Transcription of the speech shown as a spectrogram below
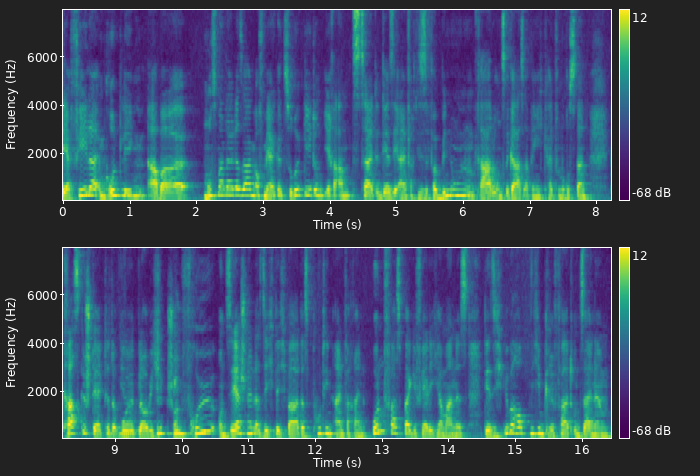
der Fehler im Grundlegenden aber muss man leider sagen, auf Merkel zurückgeht und ihre Amtszeit, in der sie einfach diese Verbindungen und gerade unsere Gasabhängigkeit von Russland krass gestärkt hat, obwohl, ja. glaube ich, schon früh und sehr schnell ersichtlich war, dass Putin einfach ein unfassbar gefährlicher Mann ist, der sich überhaupt nicht im Griff hat und seinem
